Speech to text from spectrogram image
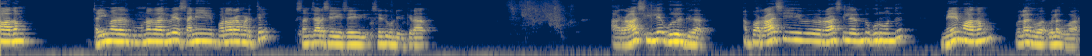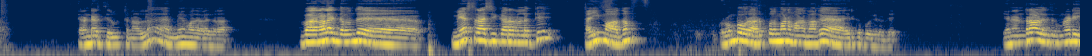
மாதம் தை மாதத்திற்கு முன்னதாகவே சனி பதினோராம் இடத்தில் சஞ்சாரம் செய்து செய்து செய்து கொண்டிருக்கிறார். ராசியிலே குரு இருக்கிறார். அப்போ ராசி ராசியிலிருந்து குரு வந்து மே மாதம் விலகுவார் விலகுவார். ரெண்டாயிரத்தி இருபத்தி நாலில் மே மாதம் விலகிறார். இப்போ அதனால் இந்த வந்து மேஷ ராசிக்காரர்களுக்கு தை மாதம் ரொம்ப ஒரு அற்புதமான மாதமாக இருக்க போகிறது. ஏனென்றால் இதுக்கு முன்னாடி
